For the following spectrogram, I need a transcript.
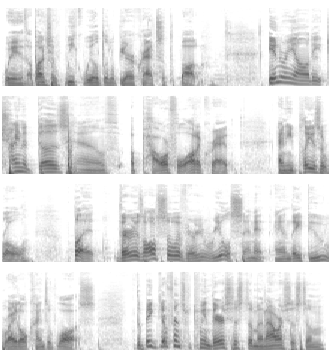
with a bunch of weak willed little bureaucrats at the bottom. In reality, China does have a powerful autocrat, and he plays a role but there is also a very real Senate, and they do write all kinds of laws. The big difference between their system and our system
